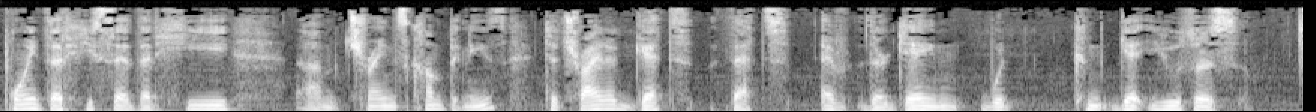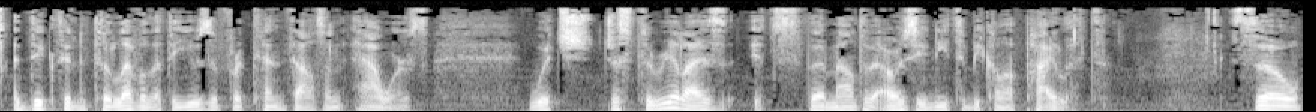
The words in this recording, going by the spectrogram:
point that he said that he, um, trains companies to try to get that ev- their game would con- get users addicted to a level that they use it for 10,000 hours, which just to realize it's the amount of hours you need to become a pilot. So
